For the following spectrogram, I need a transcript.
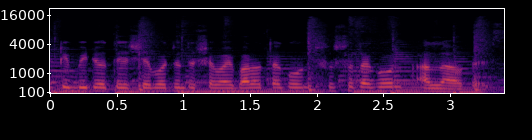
একটি ভিডিওতে, সে পর্যন্ত সবাই ভালো থাকুন, সুস্থ থাকুন, আল্লাহ হাফেজ।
